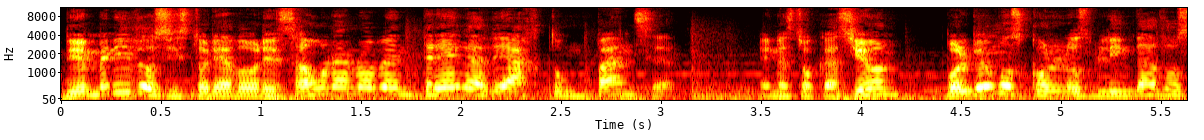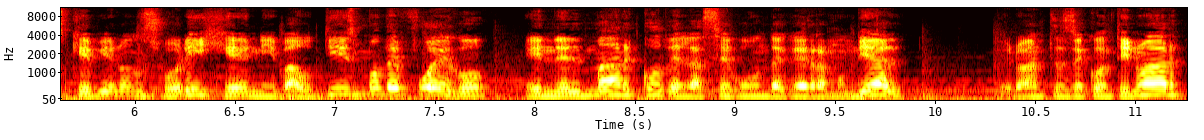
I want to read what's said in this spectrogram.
Bienvenidos historiadores a una nueva entrega de Achtung Panzer. En esta ocasión, volvemos con los blindados que vieron su origen y bautismo de fuego en el marco de la Segunda Guerra Mundial. Pero antes de continuar,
